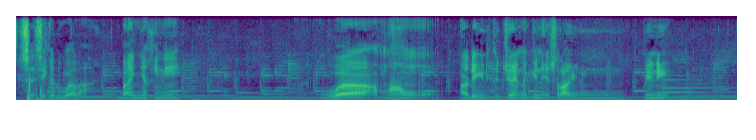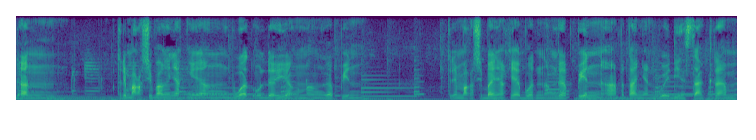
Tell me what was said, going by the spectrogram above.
sesi kedua lah. Banyak ini. Gue mau ada yang dikerjain lagi nih selain ini. Dan terima kasih banyak yang buat udah yang nanggapin terima kasih banyak ya buat nanggapin uh, pertanyaan gue di Instagram.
